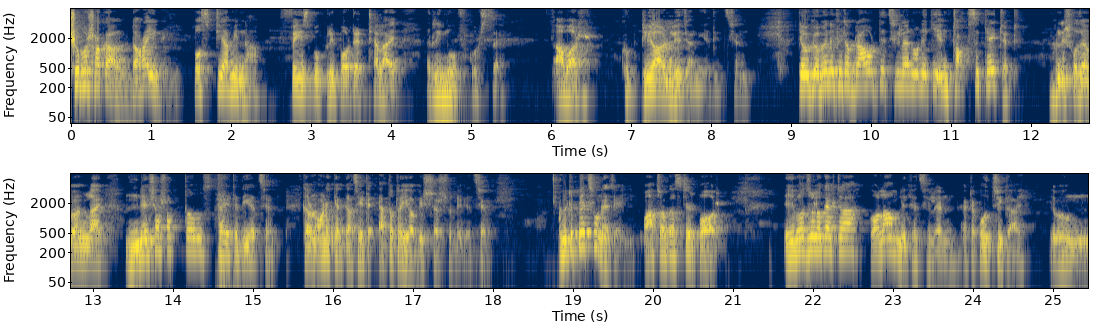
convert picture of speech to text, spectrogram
শুভ সকাল, ডরাই নেই। পোস্টটি আমি না ফেসবুক রিপোর্টের ঠেলায় রিমুভ করছে। আবার খুব ক্লিয়ারলি জানিয়ে দিচ্ছেন। কেউ কেউ বেনিফিট অফ ডাউট দিচ্ছিলেন উনি কি ইনটক্সিকেটেড মানে সোজা বাংলায় নেশাসক্ত অবস্থায় এটা দিয়েছেন। কারণ অনেকের কাছে এটা এতটাই অবিশ্বাস্য লেগেছে। আমি একটু পেছনে যাই। পাঁচ অগস্টের পর এই ভদ্রলোক একটা কলাম লিখেছিলেন, একটা পত্রিকায়, এবং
